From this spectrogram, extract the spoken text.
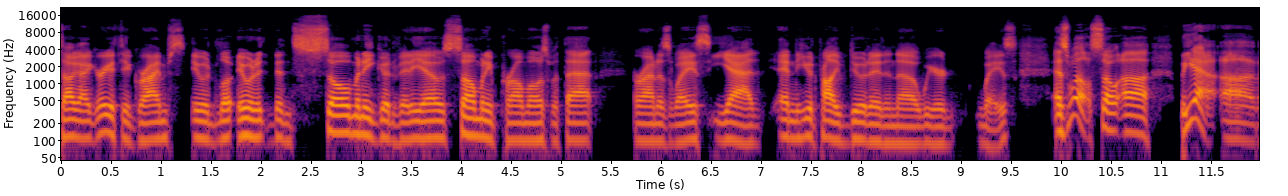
Doug, I agree with you. Grimes, it would look, it would have been so many good videos, so many promos with that around his waist. Yeah, and he would probably do it in uh, weird ways as well. So, uh, but yeah, uh,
